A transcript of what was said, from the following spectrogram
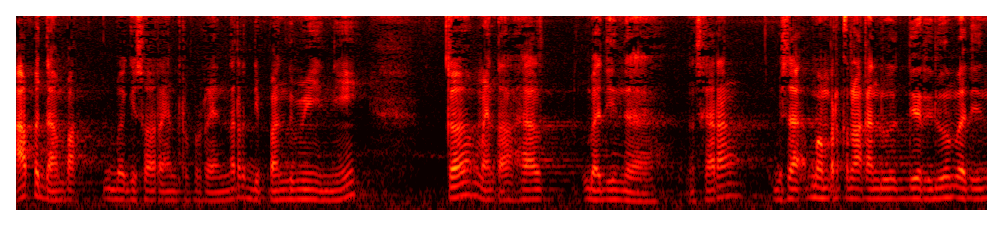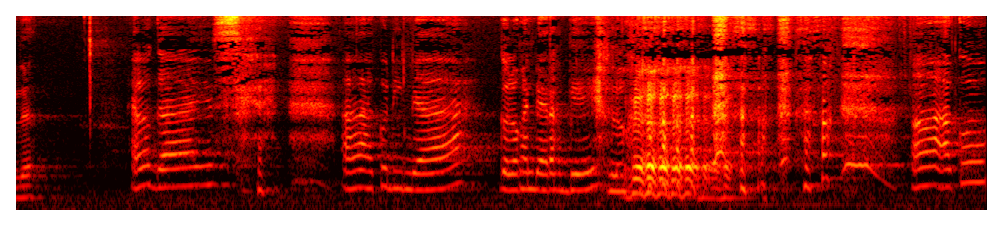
apa dampak bagi seorang entrepreneur di pandemi ini ke mental health Mbak Dinda. Nah, sekarang bisa memperkenalkan dulu diri dulu Mbak Dinda. Halo guys, Eh, aku Dinda, golongan darah B loh. Eh, aku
